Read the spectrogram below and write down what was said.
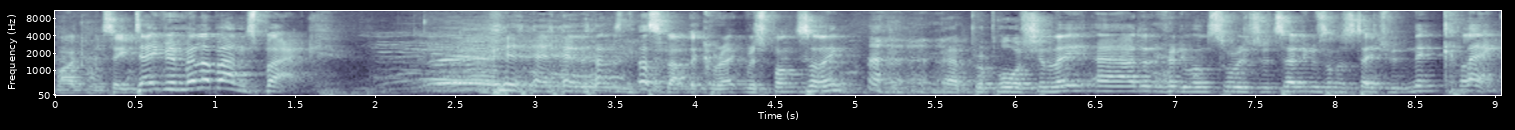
Michael would say, David Miliband's back. Yeah, that's, that's not the correct response, I think. Uh, proportionally. Uh, I don't know if anyone saw his return. He was on a stage with Nick Clegg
